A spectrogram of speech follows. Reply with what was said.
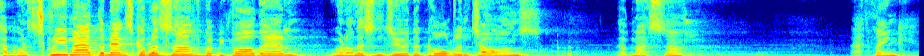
I'm going to scream out the next couple of songs, but before then, we're going to listen to the golden tones of my son. I think.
